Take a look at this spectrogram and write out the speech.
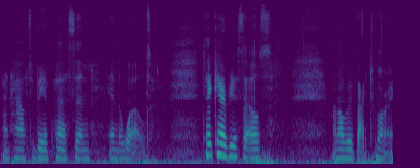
and how to be a person in the world. Take care of yourselves, and I'll be back tomorrow.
